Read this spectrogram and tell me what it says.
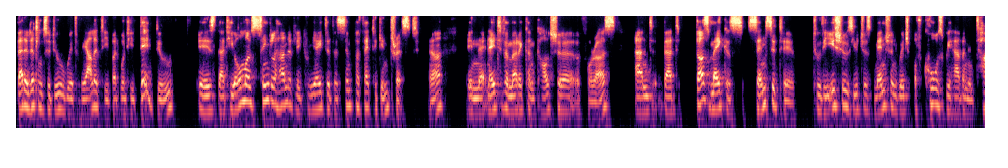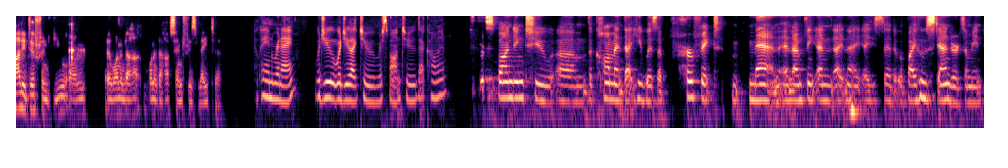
very little to do with reality. But what he did do is that he almost single-handedly created a sympathetic interest yeah, in Native American culture for us, and that does make us sensitive to the issues you just mentioned, which of course we have an entirely different view on uh, one and a half, one and a half centuries later. Okay, and Renae, would you would you like to respond to that comment? Responding to um, the comment that he was a perfect man, and I'm thinking, and, I, and I, I said, by whose standards? I mean,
